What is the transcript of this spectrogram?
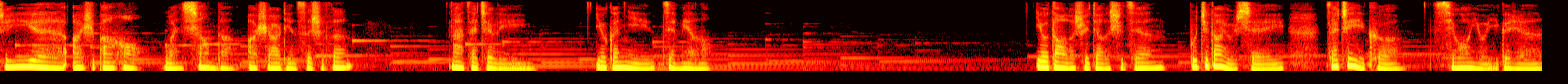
十一月二十八号晚上的二十二点四十分，那在这里又跟你见面了。又到了睡觉的时间，不知道有谁在这一刻希望有一个人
